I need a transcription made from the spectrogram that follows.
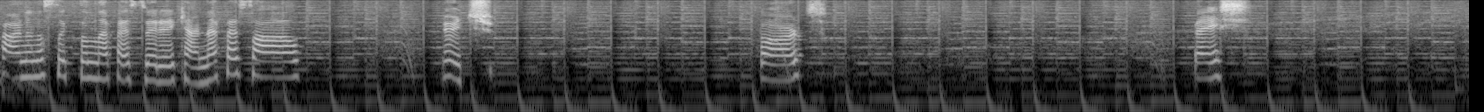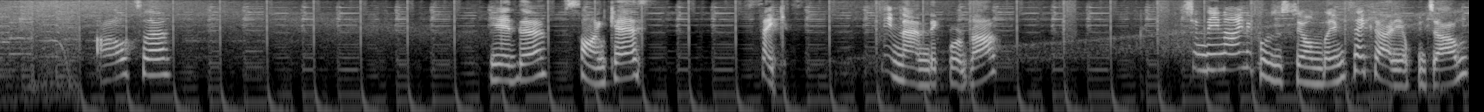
Karnını sıktın nefes verirken. Nefes al. 3 4 5 6 7 son kez 8 dinlendik burada. Şimdi yine aynı pozisyondayım. Tekrar yapacağım.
